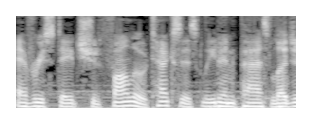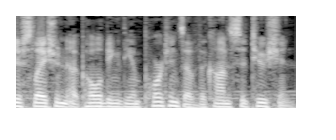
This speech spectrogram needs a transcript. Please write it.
Every state should follow Texas' lead and pass legislation upholding the importance of the Constitution.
